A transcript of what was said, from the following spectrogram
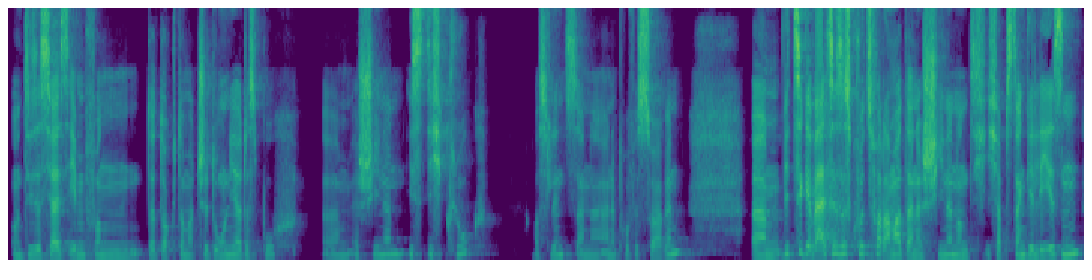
Und dieses Jahr ist eben von der Dr. Macedonia das Buch ähm, erschienen, Ist dich klug? aus Linz, eine, eine Professorin. Ähm, witzigerweise ist es kurz vor Ramadan erschienen und ich, ich habe es dann gelesen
